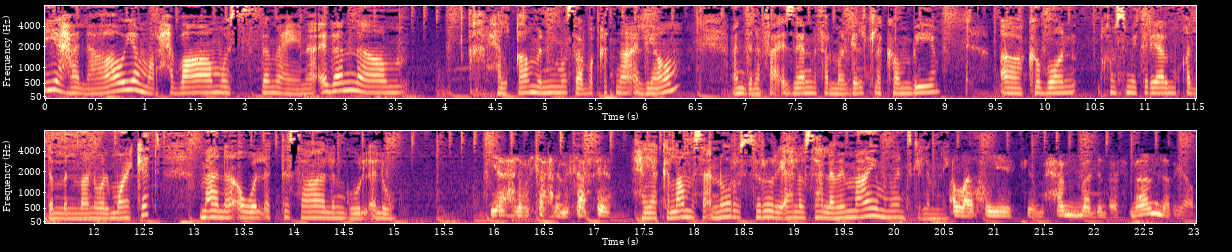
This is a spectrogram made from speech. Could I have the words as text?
يا هلا ويا مرحبا مستمعينا. إذا آخر حلقة من مسابقتنا اليوم. عندنا فائزين مثل ما قلت لكم ب آه كوبون ب 500 ريال مقدم من Manuel Market. معنا أول اتصال نقول ألو. يا أهلا وسهلا مساء الخير. حياك الله مساء النور والسرور. يا أهلا وسهلا من معي من وين تكلمني؟ الله يحييك محمد العثمان من الرياض.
